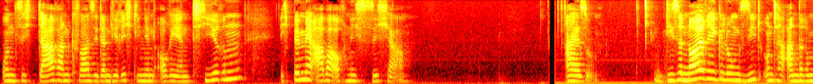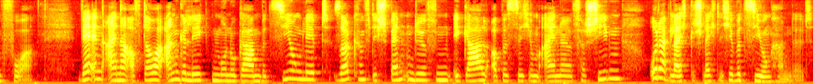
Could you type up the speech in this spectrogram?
und sich daran quasi dann die Richtlinien orientieren. Ich bin mir aber auch nicht sicher. Also, diese Neuregelung sieht unter anderem vor, wer in einer auf Dauer angelegten monogamen Beziehung lebt, soll künftig spenden dürfen, egal ob es sich um eine verschieden oder gleichgeschlechtliche Beziehung handelt.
